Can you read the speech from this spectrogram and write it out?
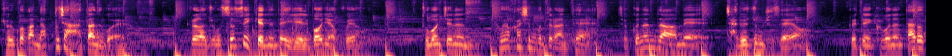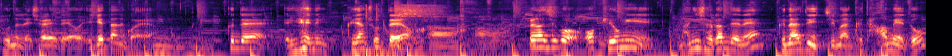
결과가 나쁘지 않았다는 거예요. 그래가지고 쓸 수 있겠는데 이게 1번이었고요. 두 번째는 통역하신 분들한테 저 끊은 다음에 자료 좀 주세요. 그랬더니 그거는 따로 돈을 내셔야 돼요. 얘기했다는 거예요. 근데 AI는 그냥 줬대요. 아, 아. 그래가지고 어 비용이 많이 절감되네 그날도 있지만 그 다음에도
